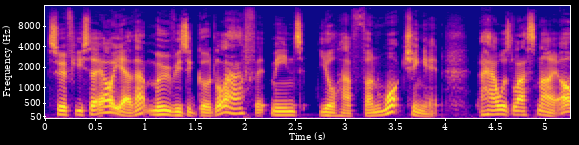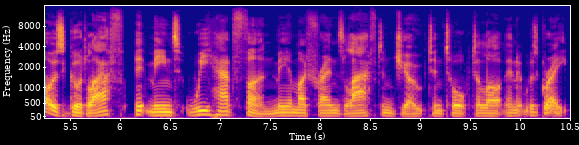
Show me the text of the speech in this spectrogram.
So if you say, oh, yeah, that movie's a good laugh, it means you'll have fun watching it. How was last night? Oh, it was a good laugh. It means we had fun. Me and my friends laughed and joked and talked a lot, and it was great.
